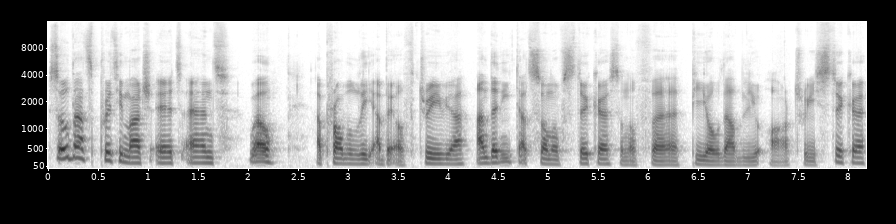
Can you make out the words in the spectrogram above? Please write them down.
So that's pretty much it and well probably a bit of trivia. Underneath that Sonoff sticker, Sonoff uh, POWR3 sticker,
